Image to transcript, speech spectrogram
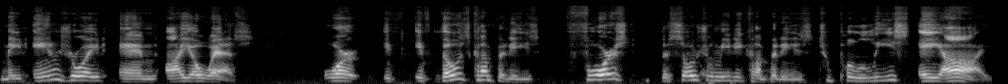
made Android and iOS, or if if those companies forced the social media companies to police AI,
